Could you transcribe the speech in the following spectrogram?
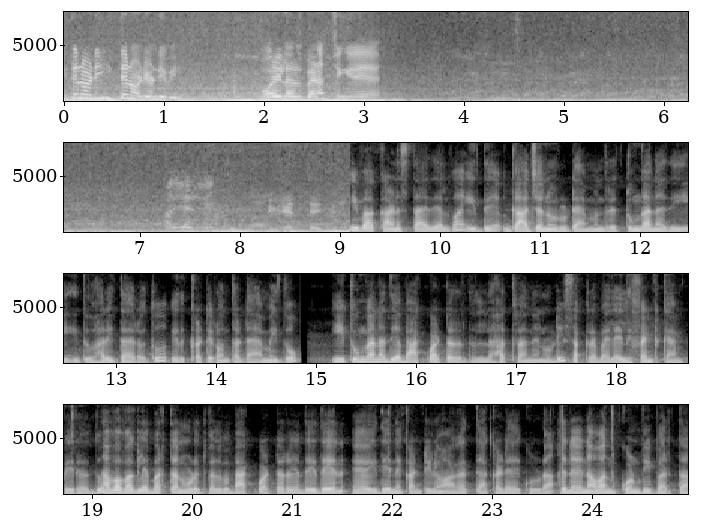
ಇತ್ತೆ ನೋಡಿ ಇತ್ತೆ ನೋಡಿ ಹೊಂಡಿವಿ. ಮೋರಿಲ್ಲ ಬೆಣಚ್ಚಿಂಗೆ ಇವಾಗ ಕಾಣಿಸ್ತಾ ಇದೆ ಅಲ್ವಾ? ಇದೇ ಗಾಜನೂರು ಡ್ಯಾಮ್ ಅಂದ್ರೆ ತುಂಗಾ ನದಿ ಇದು ಹರಿತಾ ಇರೋದು. ಇದು ಕಟ್ಟಿರೋಂಥ ಡ್ಯಾಮ್ ಇದು. ಈ ತುಂಗಾ ನದಿಯ ಬ್ಯಾಕ್ ವಾಟರ್ ಹತ್ರನೇ ನೋಡಿ ಸಕ್ಕರೆಬೈಲೆ ಎಲಿಫೆಂಟ್ ಕ್ಯಾಂಪ್ ಇರೋದು. ನಾವು ಅವಾಗಲೇ ಬರ್ತಾ ನೋಡಿದ್ವಲ್ವ ಬ್ಯಾಕ್ ವಾಟರ್ ಇದೇ, ಇದೇನೆ ಕಂಟಿನ್ಯೂ ಆಗುತ್ತೆ ಆ ಕಡೆ ಕೂಡ. ಅದನ್ನೇ ನಾವು ಅಂದ್ಕೊಂಡ್ವಿ ಬರ್ತಾ,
